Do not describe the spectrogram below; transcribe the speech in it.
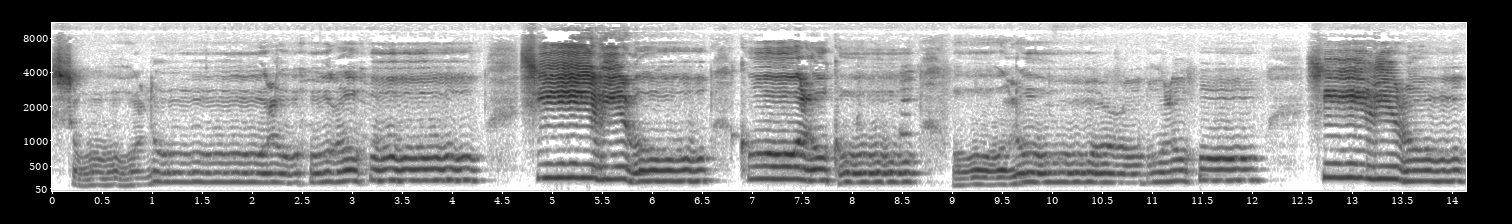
Soluluhuruhu siliru kuluku olurubuluhu siliru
